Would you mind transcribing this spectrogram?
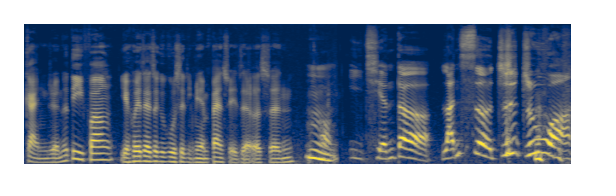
感人的地方，也会在这个故事里面伴随着而生。嗯，以前的蓝色蜘蛛网、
